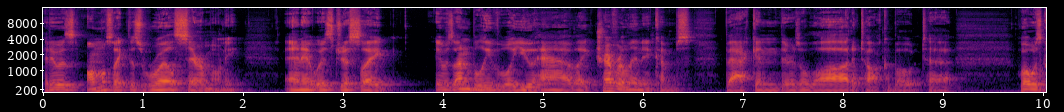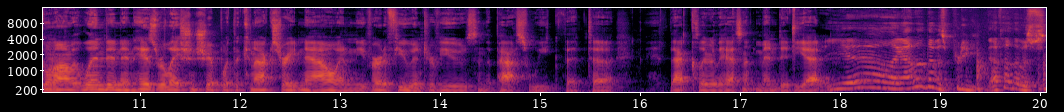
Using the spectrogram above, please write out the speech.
that it was almost like this royal ceremony. And it was just like it was unbelievable. You have like Trevor Linden comes back and there's a lot of talk about uh, what was going on with Linden and his relationship with the Canucks right now. And you've heard a few interviews in the past week that uh, that clearly hasn't mended yet yeah, like I thought that was pretty. I thought that was.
